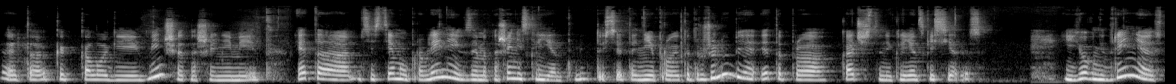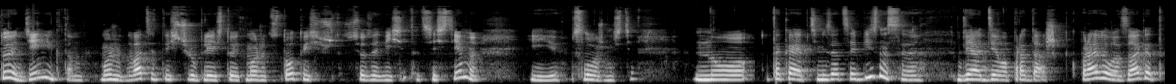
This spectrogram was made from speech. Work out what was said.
это к экологии меньше отношения имеет. Это система управления и взаимоотношений с клиентами. То есть это не про экодружелюбие, это про качественный клиентский сервис. Ее внедрение стоит денег, там, может 20 тысяч рублей стоит, может 100 тысяч, все зависит от системы и сложности. Но такая оптимизация бизнеса для отдела продаж, как правило, за год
